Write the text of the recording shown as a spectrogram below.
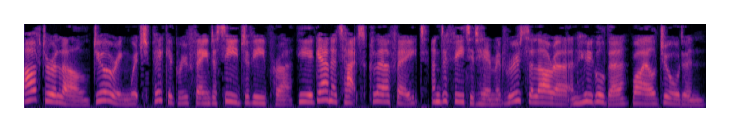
After a lull, during which Pichegru feigned a siege of Ypres, he again attacked Clerfayt, and defeated him at Roeselare and Hooglede, while Jourdan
